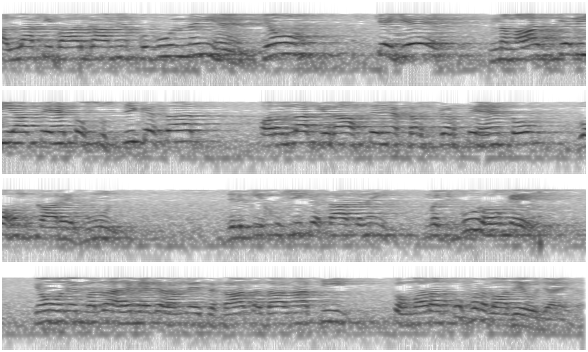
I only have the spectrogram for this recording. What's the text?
اللہ کی بارگاہ میں قبول نہیں ہیں۔ کیوں؟ کہ یہ نماز کے لیے آتے ہیں تو سستی کے ساتھ اور اللہ کے راستے میں خرچ کرتے ہیں تو وہ ہم کار ہوں دل کی خوشی کے ساتھ نہیں، مجبور ہو کے کیوں؟ انہیں پتا ہے کہ اگر ہم نے زکوٰۃ ادا نہ کی تو ہمارا کفر واضح ہو جائے گا۔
